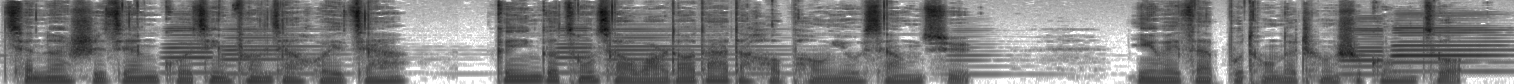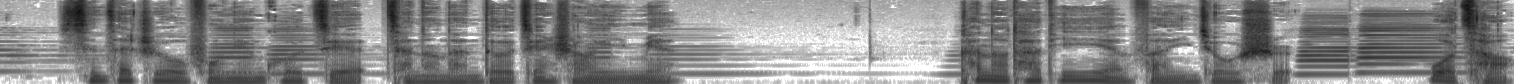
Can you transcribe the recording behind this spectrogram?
前段时间国庆放假回家，跟一个从小玩到大的好朋友相聚，因为在不同的城市工作，现在只有逢年过节才能难得见上一面。看到他第一眼反应就是：“卧槽，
